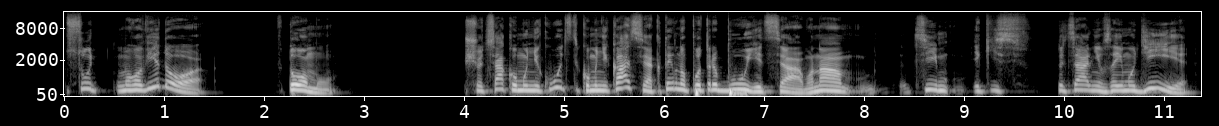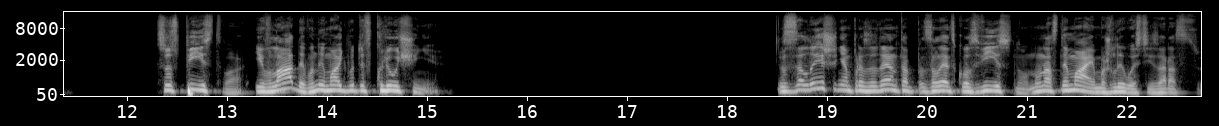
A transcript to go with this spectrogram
суть мого відео в тому, що ця комуніку- комунікація активно потребується. Вона ці якісь соціальні взаємодії суспільства і влади вони мають бути включені. З залишенням президента Зеленського, звісно, ну, у нас немає можливості зараз.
